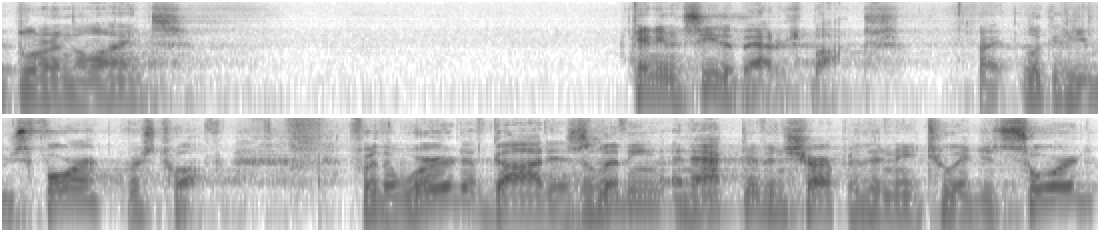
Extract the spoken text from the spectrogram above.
They're blurring the lines. Can't even see the batter's box. Right? Look at Hebrews 4, verse 12. For the word of God is living and active and sharper than any two edged sword,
